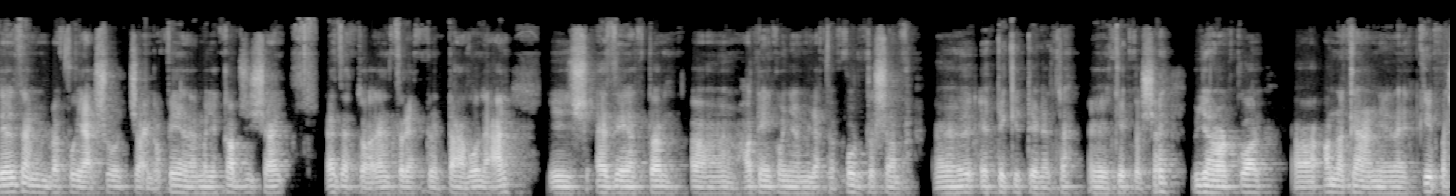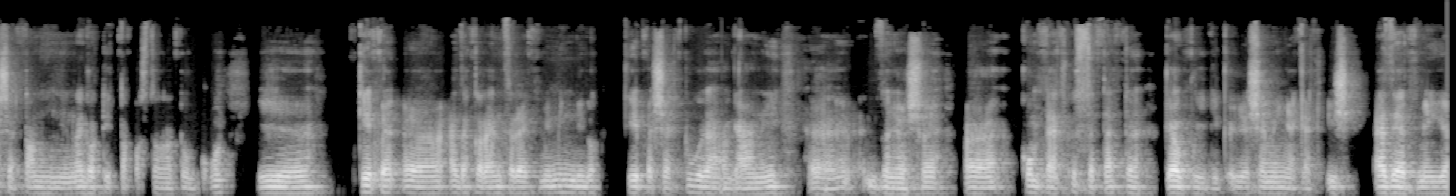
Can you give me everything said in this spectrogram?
érzelmi befolyásoltság, a félelem vagy a kapzsiság ezektől a rendszerektől távol áll, és ezért hatékonyabb, illetve fontosabb értékítéletre képesek. Ugyanakkor annak ellenére képesek tanulni negatív tapasztalatokból, képe, ezek a rendszerek még mindig képesek túlreagálni bizonyos komplex összetett geopolitikai eseményeket is. Ezért még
